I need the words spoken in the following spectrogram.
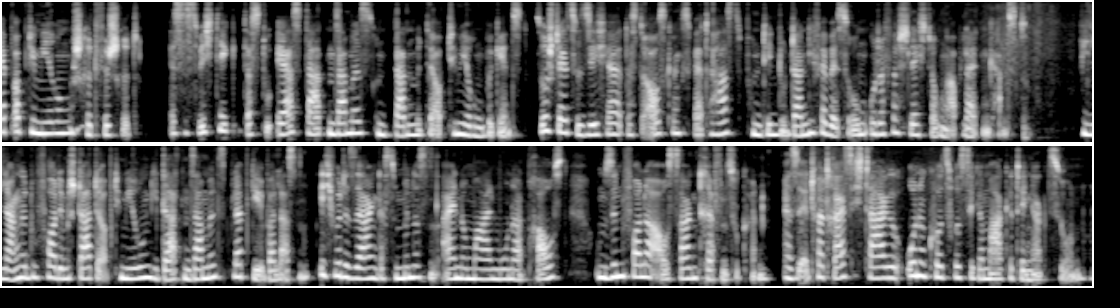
App-Optimierung Schritt für Schritt. Es ist wichtig, dass du erst Daten sammelst und dann mit der Optimierung beginnst. So stellst du sicher, dass du Ausgangswerte hast, von denen du dann die Verbesserung oder Verschlechterung ableiten kannst. Wie lange du vor dem Start der Optimierung die Daten sammelst, bleibt dir überlassen. Ich würde sagen, dass du mindestens einen normalen Monat brauchst, um sinnvolle Aussagen treffen zu können. Also etwa 30 Tage ohne kurzfristige Marketingaktionen.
